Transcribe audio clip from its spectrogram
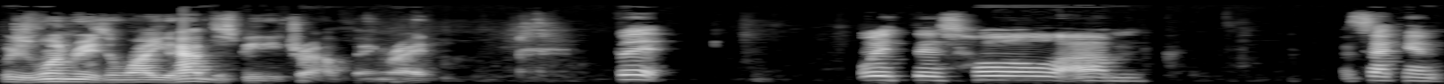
which is one reason why you have the speedy trial thing, right? But with this whole um, second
